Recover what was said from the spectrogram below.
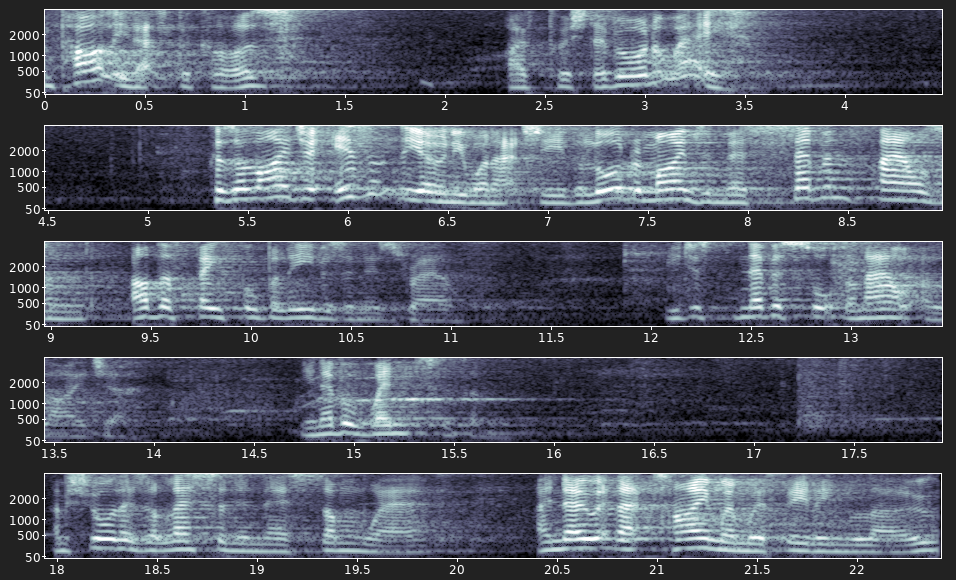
And partly that's because I've pushed everyone away. Because Elijah isn't the only one, actually. The Lord reminds him there's 7,000 other faithful believers in Israel. You just never sought them out, Elijah. You never went to them. I'm sure there's a lesson in there somewhere. I know at that time when we're feeling low,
